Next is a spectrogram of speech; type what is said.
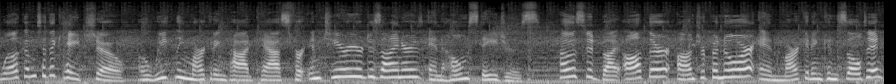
Welcome to The Kate Show, a weekly marketing podcast for interior designers and home stagers. Hosted by author, entrepreneur, and marketing consultant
